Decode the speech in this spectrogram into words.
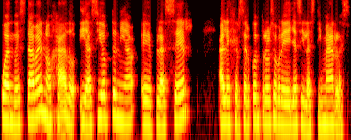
cuando estaba enojado y así obtenía eh, placer al ejercer control sobre ellas y lastimarlas.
